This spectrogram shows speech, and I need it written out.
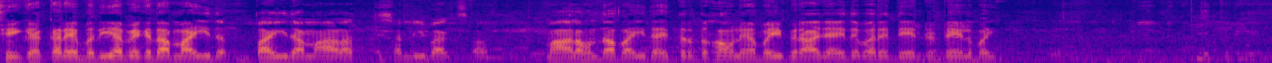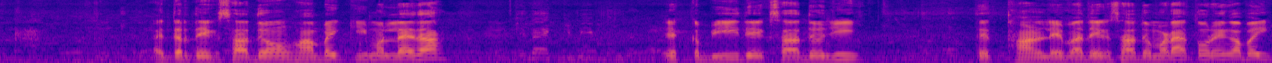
ਠੀਕ ਹੈ ਘਰੇ ਵਧੀਆ ਵਿਕਦਾ ਮਾਈ ਦਾ ਬਾਈ ਦਾ ਮਾਲ ਤਸੱਲੀ ਬਖਸ਼ ਮਾਲ ਹੁੰਦਾ ਬਾਈ ਦਾ। ਇੱਧਰ ਦਿਖਾਉਨੇ ਆ ਬਾਈ ਫਿਰ ਆ ਜਾ ਇਹਦੇ ਬਾਰੇ ਦੇ ਡਿਟੇਲ ਬਾਈ। ਇੱਧਰ ਦੇਖ ਸਕਦੇ ਹੋ। ਹਾਂ ਬਾਈ ਕੀ ਮੁੱਲ ਹੈ ਇਹਦਾ? ਇਹਦਾ ਇੱਕ ਵੀ ਇੱਕ 20 ਦੇਖ ਸਕਦੇ ਹੋ ਜੀ। ਤੇ ਥਣ ਲੇਵਾ ਦੇਖ ਸਕਦੇ ਹੋ। ਮੜਾ ਤੋਰੇਗਾ ਬਾਈ।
